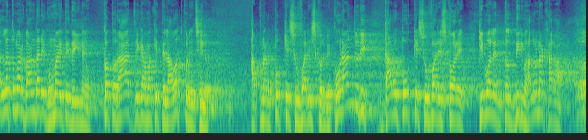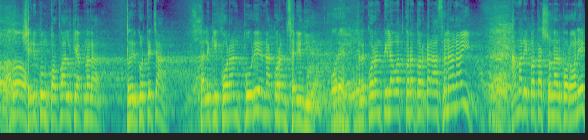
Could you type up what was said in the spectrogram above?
আল্লাহ তোমার বান্দারে ঘুমাইতে দেই নাই। কত রাত জেগে আমাকে তেলাওয়াত করেছিল। আপনার পক্ষে সুপারিশ করবে। কোরআন যদি কারও পক্ষে সুপারিশ করে কি বলেন তদ্দির ভালো না খারাপ? সেরকম কপাল কি আপনারা তৈরি করতে চান? তাহলে কি কোরআন পড়ে না কোরআন ছেড়ে দিয়ে? তাহলে কোরআন তিলাওয়াত করা দরকার আছে না নাই? আমার এই কথা শোনার পর অনেক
